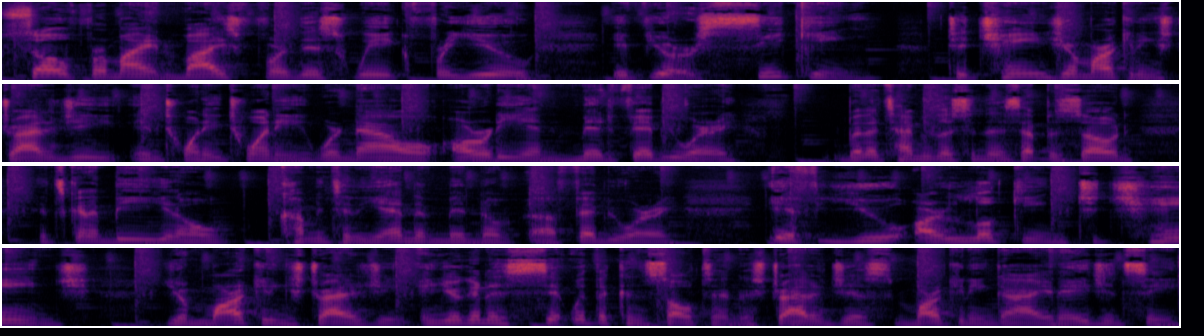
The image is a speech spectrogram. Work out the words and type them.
So, for my advice for this week for you, if you're seeking to change your marketing strategy in 2020, we're now already in mid February. By the time you listen to this episode, it's going to be, you know, coming to the end of mid uh, February. If you are looking to change your marketing strategy and you're going to sit with a consultant, a strategist, marketing guy, an agency,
